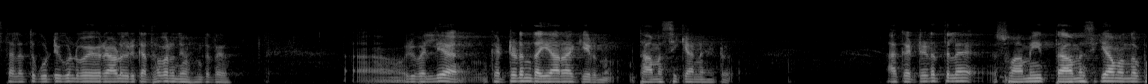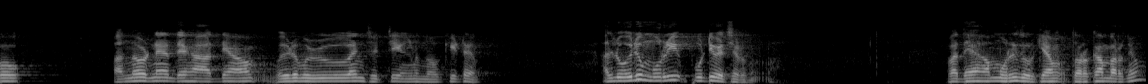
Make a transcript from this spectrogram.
സ്ഥലത്ത് കൂട്ടിക്കൊണ്ടുപോയ ഒരാൾ ഒരു കഥ പറഞ്ഞു എന്റെത് ഒരു വലിയ കെട്ടിടം തയ്യാറാക്കിയിരുന്നു താമസിക്കാനായിട്ട്. ആ കെട്ടിടത്തിൽ സ്വാമി താമസിക്കാൻ വന്നപ്പോ വന്ന ഉടനെ അദ്ദേഹം ആദ്യം ആ വീട് മുഴുവൻ ചുറ്റി അങ്ങ് നോക്കിയിട്ട് ഒരു മുറി പൂട്ടി വെച്ചിരുന്നു. അപ്പൊ അദ്ദേഹം ആ മുറി തുറക്കാൻ തുറക്കാൻ പറഞ്ഞു.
